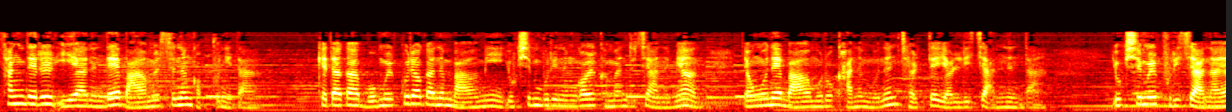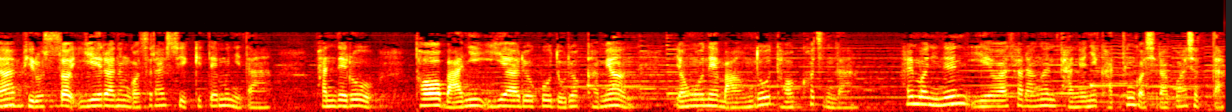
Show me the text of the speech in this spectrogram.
상대를 이해하는데 마음을 쓰는 것 뿐이다. 게다가 몸을 꾸려가는 마음이 욕심 부리는 걸 그만두지 않으면 영혼의 마음으로 가는 문은 절대 열리지 않는다. 욕심을 부리지 않아야 비로소 이해라는 것을 할 수 있기 때문이다. 반대로 더 많이 이해하려고 노력하면 영혼의 마음도 더 커진다. 할머니는 이해와 사랑은 당연히 같은 것이라고 하셨다.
